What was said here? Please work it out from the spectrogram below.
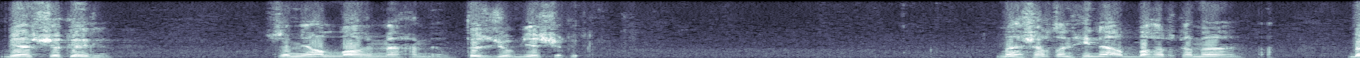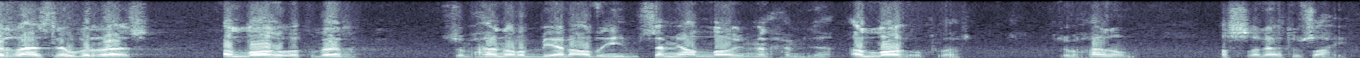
بهالشكل. سمع الله ما حمده تسجد بهالشكل. ما شرط انحناء الظهر كمان. بالرأس لو بالرأس. الله أكبر. سبحان ربي العظيم. سمع الله من حمده. الله أكبر. سبحان الله الصلاة صحيحة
